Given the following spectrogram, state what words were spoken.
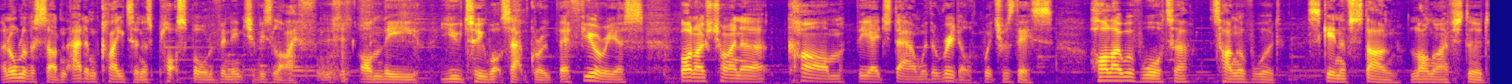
And all of a sudden, Adam Clayton has plot spoiled within an inch of his life on the U2 WhatsApp group. They're furious. Bono's trying to calm The Edge down with a riddle, which was this Hollow of water, tongue of wood, skin of stone, long I've stood.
